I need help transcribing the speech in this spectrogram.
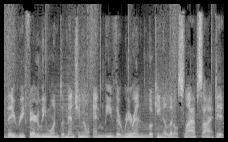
they re fairly one-dimensional and leave the rear end looking a little slab-sided.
